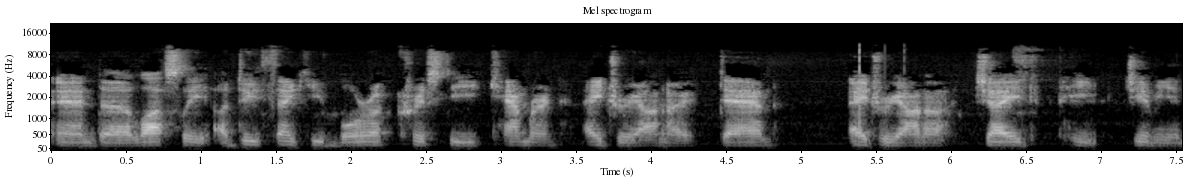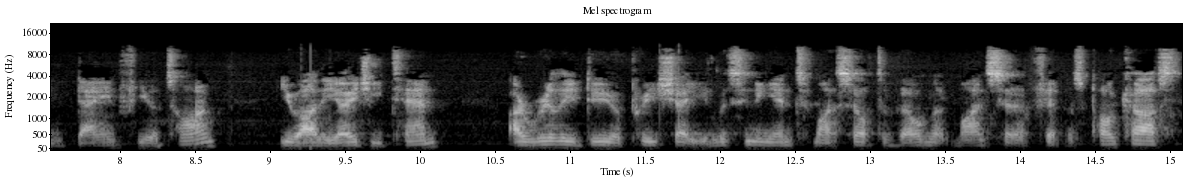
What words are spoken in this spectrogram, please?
And uh, lastly, I do thank you, Laura, Christy, Cameron, Adriano, Dan, Adriana, Jade, Pete, Jimmy, and Dane for your time. You are the OG 10. I really do appreciate you listening in to my self development, mindset, and fitness podcast.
